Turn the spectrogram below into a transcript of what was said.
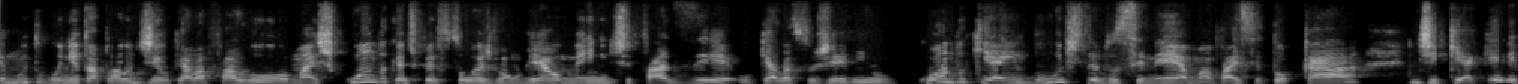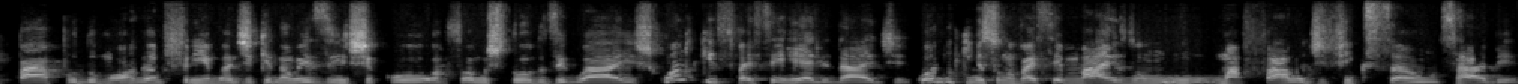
é muito bonito aplaudir o que ela falou, mas quando que as pessoas vão realmente fazer o que ela sugeriu? Quando que a indústria do cinema vai se tocar de que aquele papo do Morgan Freeman de que não existe cor, somos todos iguais, quando que isso vai ser realidade? Quando que isso não vai ser mais um, um, uma fala de ficção, sabe?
